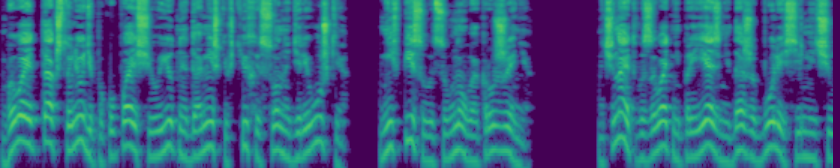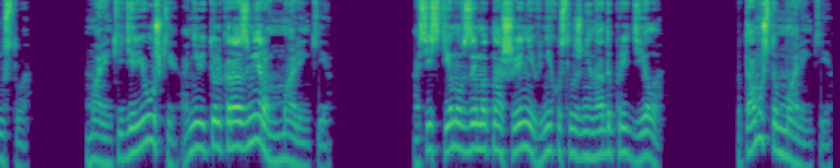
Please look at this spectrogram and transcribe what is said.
Бывает так, что люди, покупающие уютные домишки в тихой сонной деревушке, не вписываются в новое окружение. Начинают вызывать неприязнь и даже более сильные чувства. Маленькие деревушки, они ведь только размером маленькие а система взаимоотношений в них усложнена до предела. Потому что маленькие.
